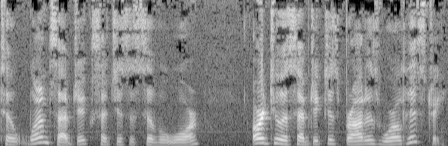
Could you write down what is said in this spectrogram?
to one subject such as the Civil War or to a subject as broad as world history.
